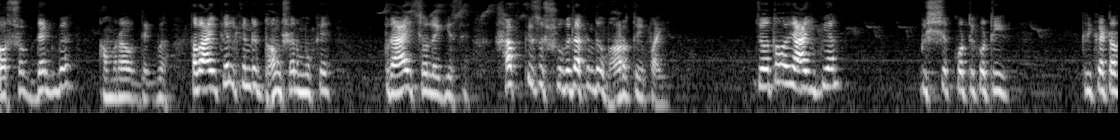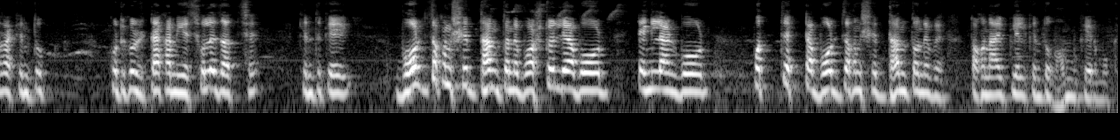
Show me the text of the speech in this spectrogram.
দর্শক দেখবে, আমরাও দেখব। তবে আইপিএল কিন্তু ধ্বংসের মুখে প্রায় চলে গেছে। সব কিছু সুবিধা কিন্তু ভারতেই পাই যত ওই আইপিএল, বিশ্বে কোটি কোটি ক্রিকেটাররা কিন্তু কোটি কোটি টাকা নিয়ে চলে যাচ্ছে, কিন্তু এই বোর্ড যখন সিদ্ধান্ত নেবে, অস্ট্রেলিয়া বোর্ড ইংল্যান্ড বোর্ড প্রত্যেকটা বোর্ড যখন সিদ্ধান্ত নেবে, তখন আইপিএল কিন্তু ভমুকের মুখে।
